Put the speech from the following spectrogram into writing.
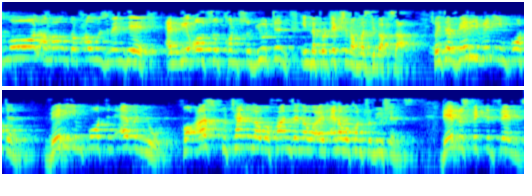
small amount of ours went there. And we also contributed in the protection of Masjid al-Aqsa. So it's a very, very important, very important avenue for us to channel our funds and our, and our contributions. Then respected friends,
